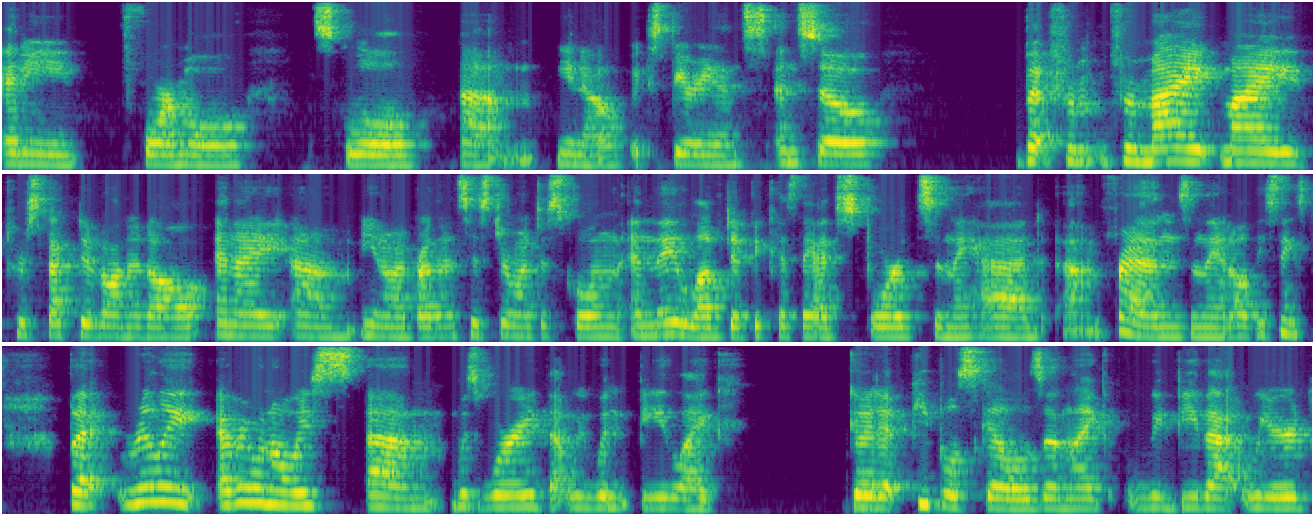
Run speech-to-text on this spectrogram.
any formal school, um, you know, experience, and so but from from my my perspective on it all and i um, you know my brother and sister went to school and, and they loved it because they had sports and they had um, friends and they had all these things. But really everyone always um, was worried that we wouldn't be like good at people skills and like we'd be that weird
